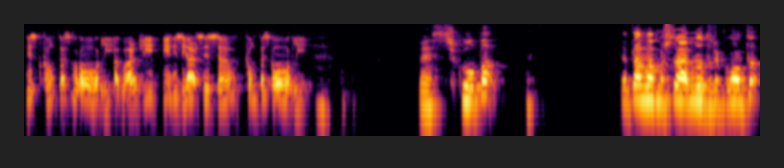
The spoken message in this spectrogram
Descontas do. Aguarde. Iniciar sessão. Contas do. Peço desculpa. Eu estava a mostrar noutra conta.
